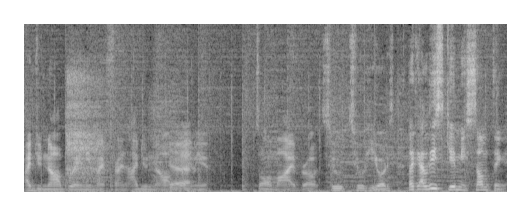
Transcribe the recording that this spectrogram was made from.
I do not blame you, my friend. I do not Yeah. blame you. It's all my bro. Two two Hiyoris. Like at least give me something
